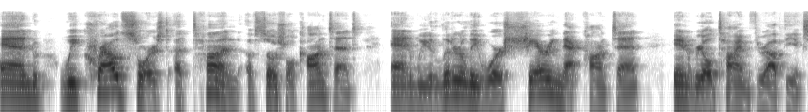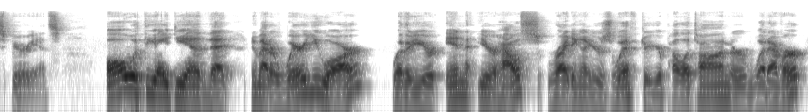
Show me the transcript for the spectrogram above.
and we crowdsourced a ton of social content and we literally were sharing that content in real time throughout the experience. All with the idea that no matter where you are, whether you're in your house riding on your Zwift or your Peloton or whatever,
